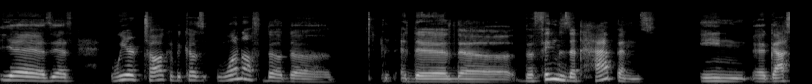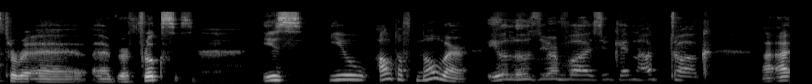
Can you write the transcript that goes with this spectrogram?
Yes, yes, we are talking because one of the the the the the things that happens in uh, gastro uh, uh, reflux is you out of nowhere you lose your voice you cannot talk. I,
